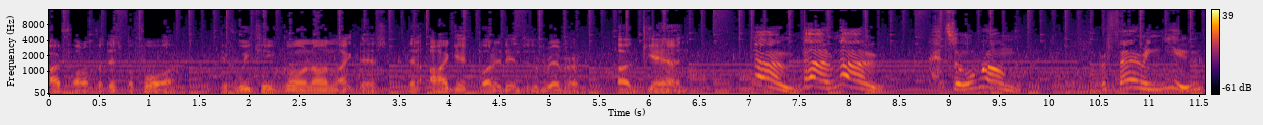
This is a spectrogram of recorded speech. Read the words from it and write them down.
I've fallen for this before. If we keep going on like this, then I get butted into the river again. No, no, no! That's all wrong. Referring you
